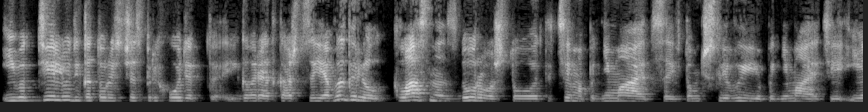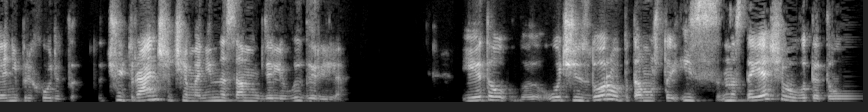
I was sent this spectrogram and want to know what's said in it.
И вот те люди, которые сейчас приходят и говорят, кажется, я выгорел, классно, здорово, что эта тема поднимается, и в том числе вы ее поднимаете, и они приходят чуть раньше, чем они на самом деле выгорели. И это э, очень здорово, потому что из настоящего вот этого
